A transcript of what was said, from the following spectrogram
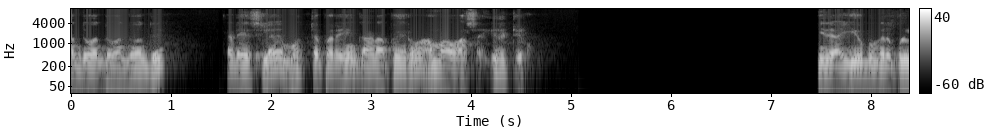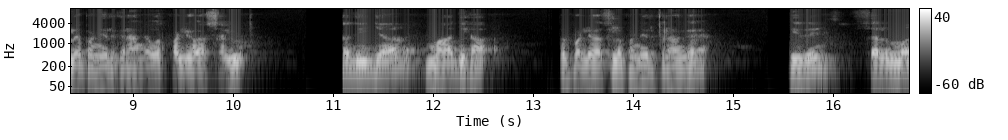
வந்து வந்து வந்து வந்து கடைசியில் மொத்த பிறையும் காணா போயிடும் அமாவாசை இருட்டிடும் இது ஐயூபுங்கிற பிள்ளை பண்ணியிருக்கிறாங்க ஒரு பள்ளிவாசல். கதீஜா மாதிஹா ஒரு பள்ளிவாசலில் பண்ணியிருக்கிறாங்க. இது சல்மா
